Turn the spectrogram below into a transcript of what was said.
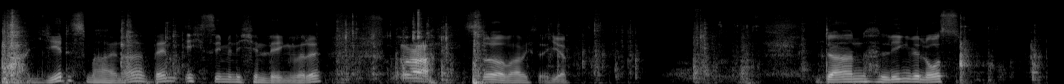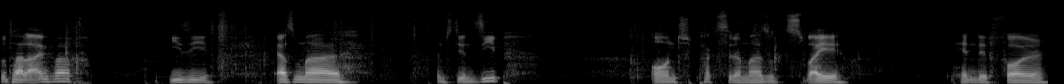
Ah, jedes Mal, ne? Wenn ich sie mir nicht hinlegen würde. Ah, so, wo habe ich sie hier? Dann legen wir los. Total einfach. Easy. Erstmal nimmst du dir ein Sieb und packst dir dann mal so zwei Hände voll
